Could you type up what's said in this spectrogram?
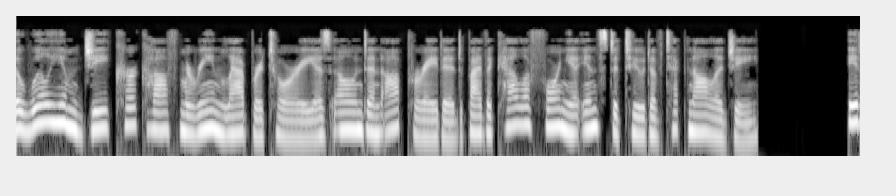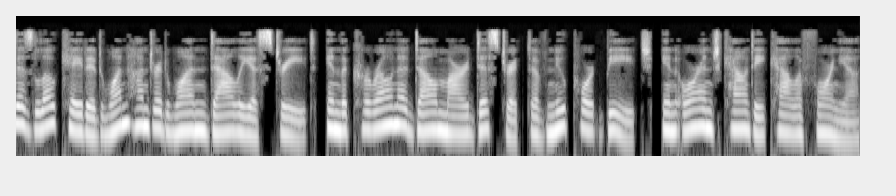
The William G. Kerckhoff Marine Laboratory is owned and operated by the California Institute of Technology. It is located 101 Dahlia Street, in the Corona del Mar district of Newport Beach, in Orange County, California.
